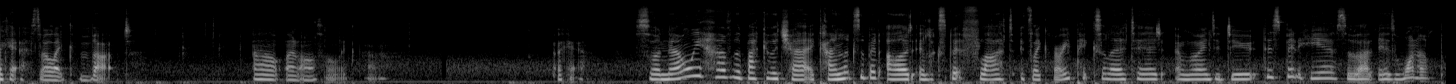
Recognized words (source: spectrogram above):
Okay, so like that. Oh, and also like that. Okay. So now we have the back of the chair. It kind of looks a bit odd. It looks a bit flat. It's like very pixelated. I'm going to do this bit here. So that is one up.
